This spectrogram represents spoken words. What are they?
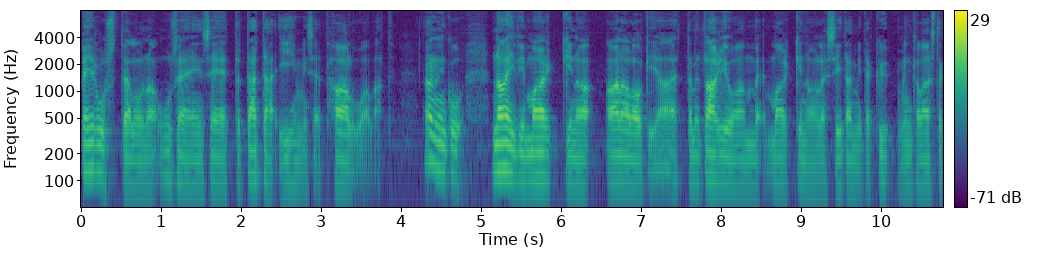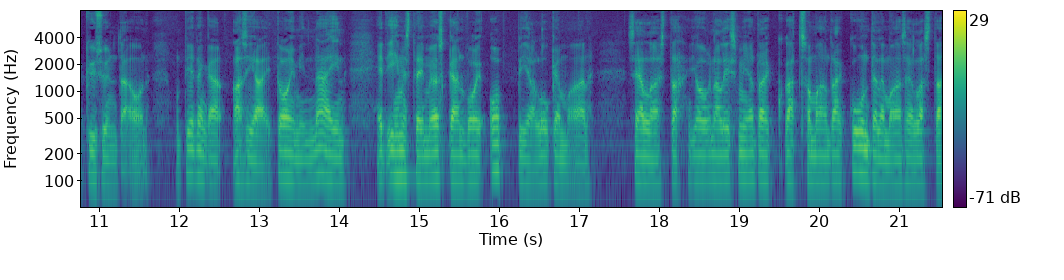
perusteluna usein se, että tätä ihmiset haluavat. On niin kuin naivi markkina-analogia, että me tarjoamme markkinoille sitä, mitä, minkälaista kysyntä on. Mutta tietenkään asia ei toimi näin, että ihmiset ei myöskään voi oppia lukemaan sellaista journalismia tai katsomaan tai kuuntelemaan sellaista,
